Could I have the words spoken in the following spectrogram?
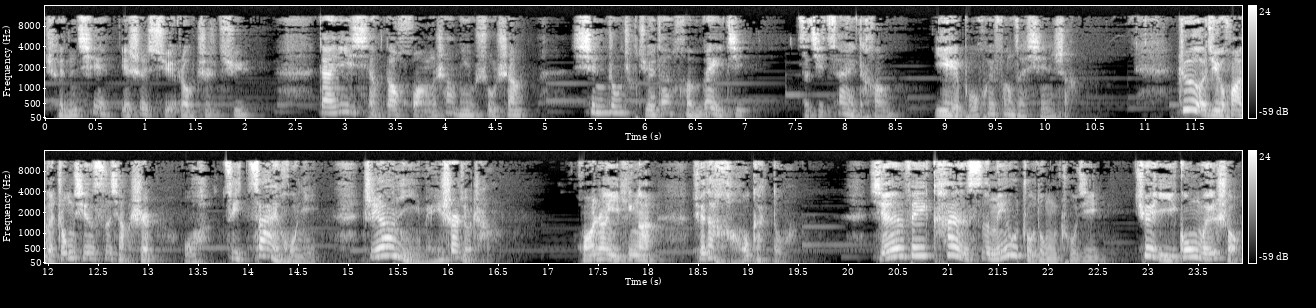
臣妾也是血肉之躯，但一想到皇上没有受伤，心中就觉得很慰藉。自己再疼也不会放在心上。”这句话的中心思想是我最在乎你，只要你没事就成。皇上一听啊，觉得好感动啊。贤妃看似没有主动出击，却以攻为守。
